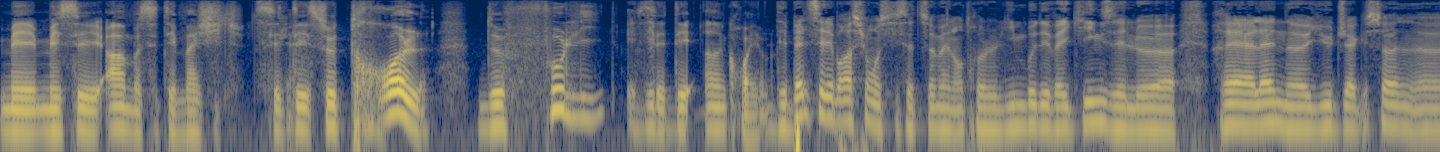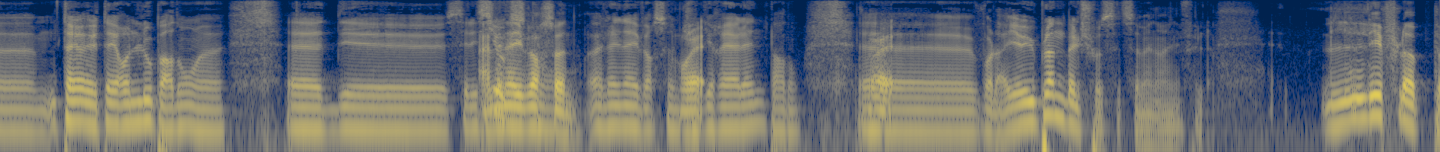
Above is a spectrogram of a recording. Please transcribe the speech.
Mais, mais c'est, ah, moi, c'était magique. C'était ce troll de folie. C'était incroyable. Des belles célébrations aussi cette semaine entre le limbo des Vikings et le euh, Ray Allen, euh, Hugh Jackson, euh, Ty- Tyronn Lue, pardon. Euh, des, c'est les Allen Iverson. Allen Iverson, Ouais. je dis Ray Allen, pardon. Euh, Voilà, il y a eu plein de belles choses cette semaine en NFL. Les flops.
